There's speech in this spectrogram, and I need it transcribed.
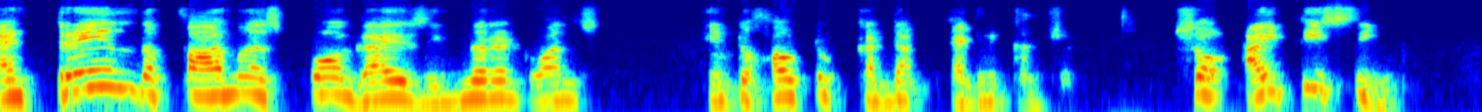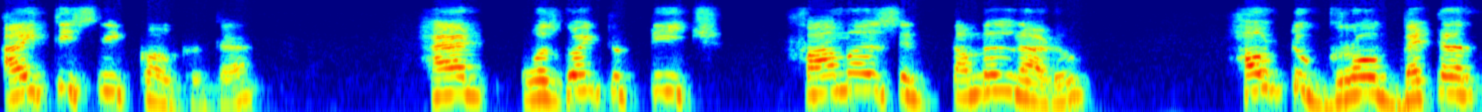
and train the farmers, poor guys, ignorant ones, into how to conduct agriculture. So ITC, ITC Kolkata, had was going to teach farmers in Tamil Nadu how to grow better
